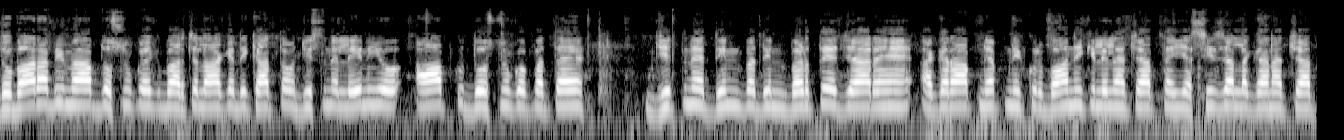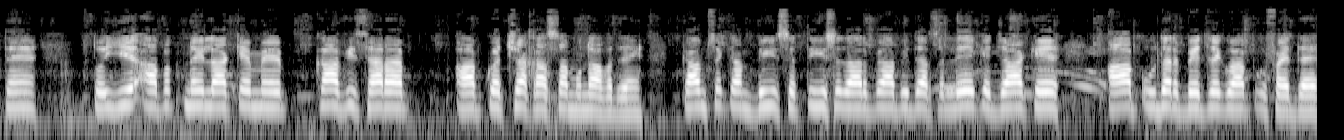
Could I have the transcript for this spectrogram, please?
دوبارہ بھی میں آپ دوستوں کو ایک بار چلا کے دکھاتا ہوں، جس نے لینی ہو، آپ کو دوستوں کو پتہ ہے، جتنے دن ب دن بڑھتے جا رہے ہیں۔ اگر آپ نے اپنی قربانی کے لینا چاہتے ہیں یا سیزا لگانا چاہتے ہیں، تو یہ آپ اپنے علاقے میں کافی سارا آپ کو اچھا خاصا منافع دیں۔ کم سے کم بیس سے تیس ہزار روپے آپ ادھر سے لے کے جا کے آپ ادھر بیچے گا آپ کو فائدہ ہے۔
